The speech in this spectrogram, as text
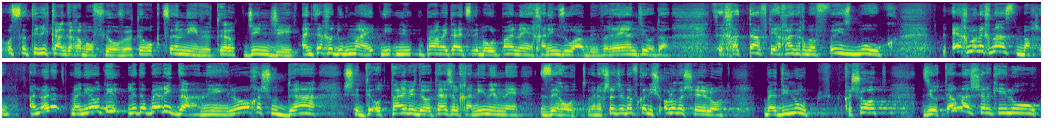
הוא סאטיריקן ככה באופיו, ויותר עוקצני, ויותר ג'ינג'י. אני אתן לך דוגמה, פעם הייתה אצלי באולפן אה, חנין זועבי, וראיינתי אותה. חטפתי אחר כך בפייסבוק, איך לא נכנסת בה? עכשיו, אני לא יודעת, מעניין אותי לדבר איתה. אני לא חשודה שדעותיי ודעותיה של חנין הן אה, זהות. ואני חושבת שדווקא לשאול אותה שאלות, בעדינות, קשות, זה יותר מאשר כאילו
